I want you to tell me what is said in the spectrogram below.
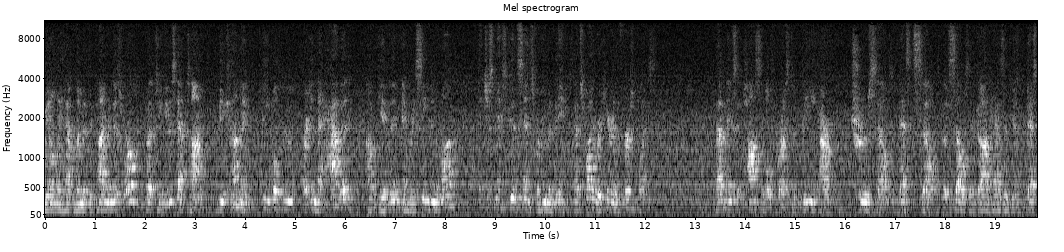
We only have limited time in this world, but to use that time becoming people who are in the habit of giving and receiving love, that just makes good sense for human beings. That's why we're here in the first place. That makes it possible for us to be our true selves, best selves, the selves that God has in his best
